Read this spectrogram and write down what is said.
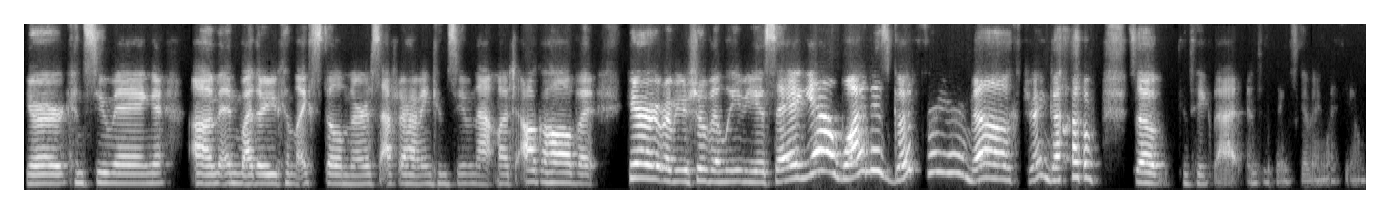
you're consuming um, and whether you can like still nurse after having consumed that much alcohol. But here, Rabbi Yeshua ben Levi is saying, yeah, wine is good for your milk, drink up. So you can take that into Thanksgiving with you.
